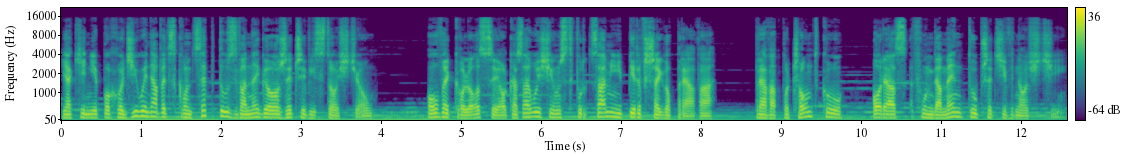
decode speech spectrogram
jakie nie pochodziły nawet z konceptu zwanego rzeczywistością. Owe kolosy okazały się stwórcami pierwszego prawa, prawa początku oraz fundamentu przeciwności.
